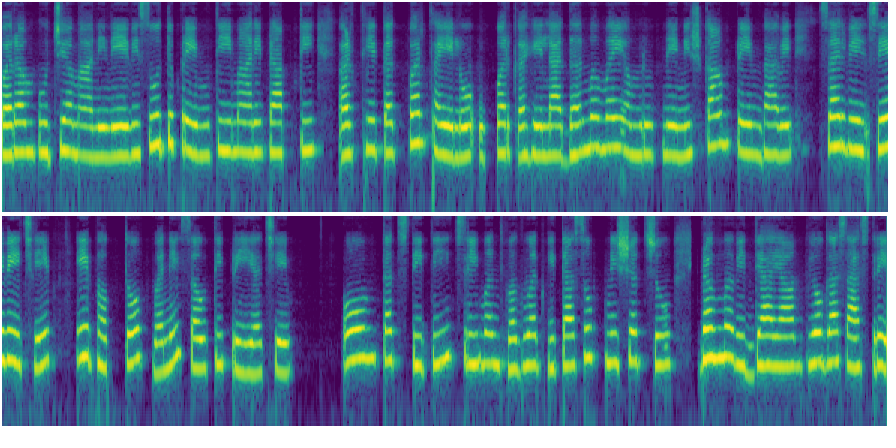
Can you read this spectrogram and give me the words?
પરમ પૂજ્ય માનીને વિશુદ્ધ પ્રેમથી મારી પ્રાપ્તિ અર્થે તત્પર થયેલો ઉપર કહેલા ધર્મમય અમૃતને નિષ્કામ પ્રેમ ભાવે સર્વે સેવે છે. એ ભક્તો મને સૌથી પ્રિય છે. ઓમ તત્સ્થિતિ શ્રીમદ ભગવદ્ ગીતા સુપનિષત્સુ બ્રહ્મ વિદ્યાયામ યોગાશાસ્ત્રે.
